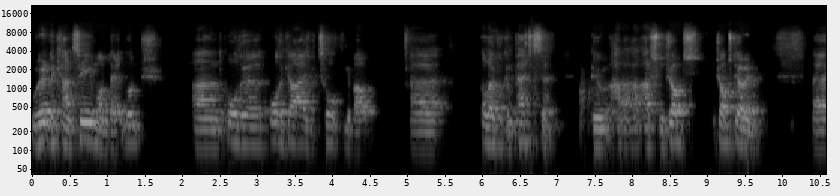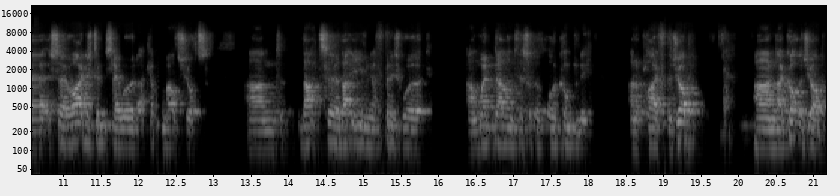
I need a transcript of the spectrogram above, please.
we were in the canteen one day at lunch, and all the all the guys were talking about uh, a local competitor who ha- had some jobs jobs going. Uh, so I just didn't say a word. I kept my mouth shut. And that uh, that evening, I finished work and went down to this other company and applied for the job. And I got the job.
